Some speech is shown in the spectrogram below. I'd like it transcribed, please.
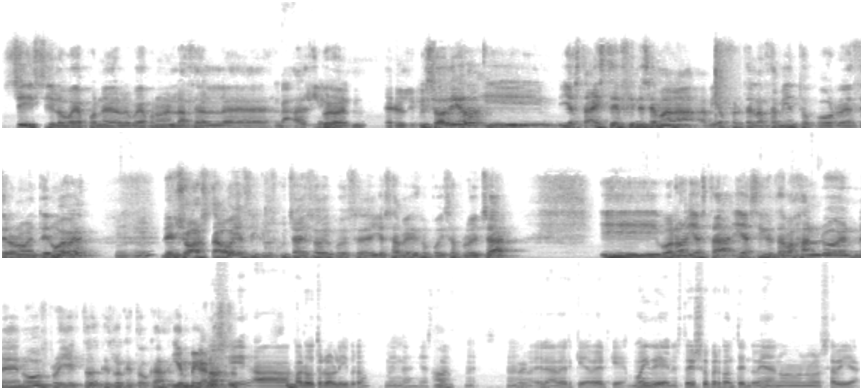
Sí, sí, lo voy a poner, voy a poner un enlace al, eh, Vale, al libro en, en el episodio y, y ya está. Este fin de semana había oferta de lanzamiento por eh, 0,99. Ujú. De hecho, hasta hoy, así que lo escucháis hoy, pues eh, ya sabéis, lo podéis aprovechar. Y bueno, ya está. Y a seguir trabajando en eh, nuevos proyectos, que es lo que toca. Y en Pues veganos. sí, a- para otro libro. Venga, ya está. Ah, Ah, a, ver, a ver qué, a ver qué. Muy bien, estoy súper contento. Mira, no, no lo sabía.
